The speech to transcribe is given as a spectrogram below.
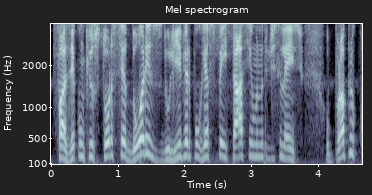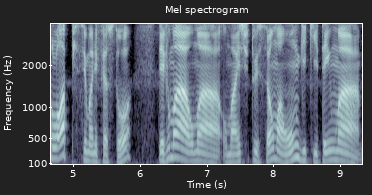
fazer com que os torcedores do Liverpool respeitassem o minuto de silêncio. O próprio Klopp se manifestou. Teve uma, uma, uma instituição, uma ONG que tem uma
